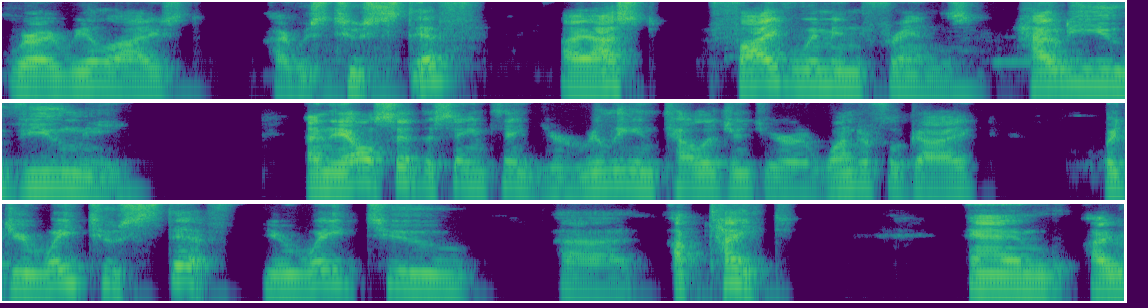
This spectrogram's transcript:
where I realized I was too stiff. I asked five women friends, how do you view me? And they all said the same thing. You're really intelligent. You're a wonderful guy, but you're way too stiff. You're way too uh, uptight. And I,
